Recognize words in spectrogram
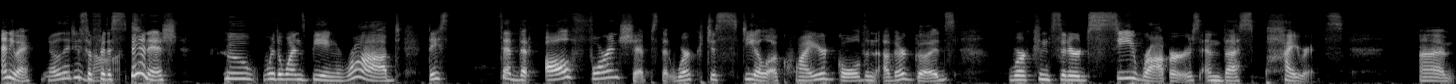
Anyway, no, they did so for the. Spanish, who were the ones being robbed, they said that all foreign ships that worked to steal acquired gold and other goods were considered sea robbers and thus pirates. Um,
